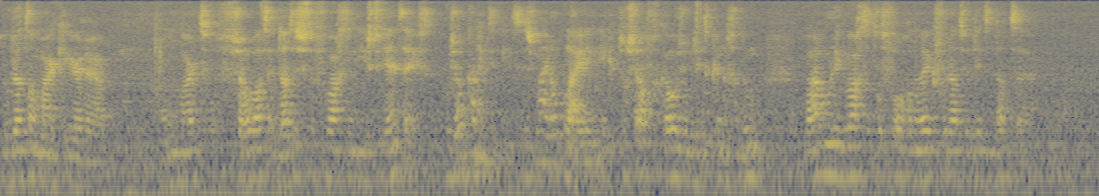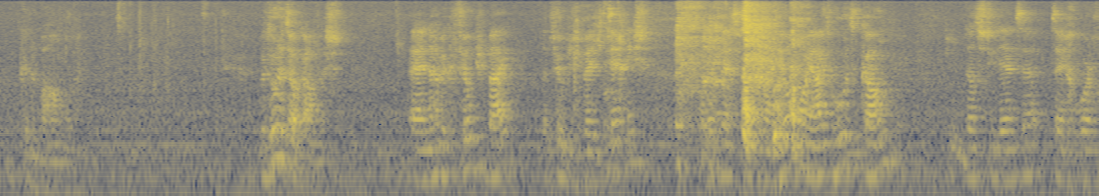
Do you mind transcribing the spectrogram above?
doe dat dan maar een keer uh, 100 of zo wat. En dat is de verwachting die een student heeft. Hoezo kan ik dit niet? Het is mijn opleiding. Ik heb toch zelf gekozen om dit te kunnen gaan doen. Waarom moet ik wachten tot volgende week voordat we dit en dat uh, kunnen behandelen? We doen het ook anders. En daar heb ik een filmpje bij. Dat filmpje is een beetje technisch. Maar dat legt heel mooi uit hoe het kan dat studenten tegenwoordig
